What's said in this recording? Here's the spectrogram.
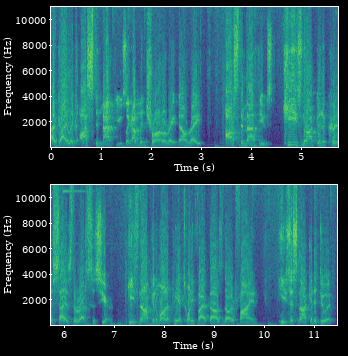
a guy like Auston Matthews. Like I'm in Toronto right now, right? Auston Matthews. He's not gonna criticize the refs this year. He's not gonna want to pay a twenty-five thousand dollar fine. He's just not gonna do it.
